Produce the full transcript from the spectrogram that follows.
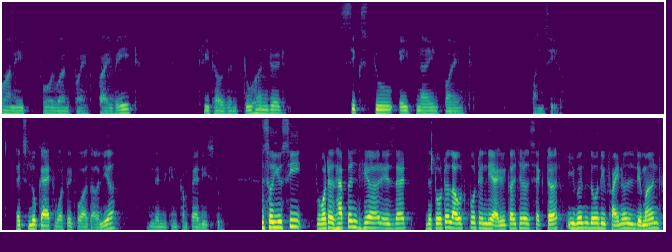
1841.58, 3200, 6289.10. Let's look at what it was earlier and then we can compare these two. So, you see what has happened here is that the total output in the agricultural sector, even though the final demand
